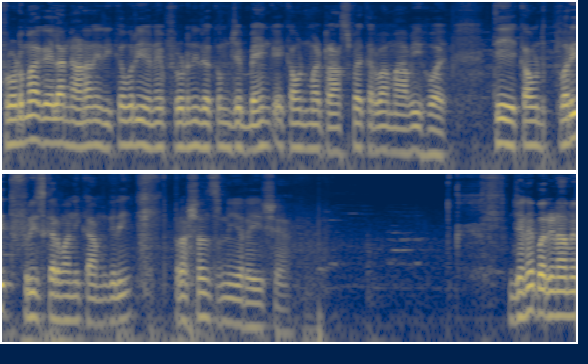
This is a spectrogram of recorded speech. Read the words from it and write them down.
ફ્રોડમાં ગયેલા નાણાંની રિકવરી અને ફ્રોડની રકમ જે બેંક એકાઉન્ટમાં ટ્રાન્સફર કરવામાં આવી હોય તે એકાઉન્ટ ત્વરિત ફ્રીઝ કરવાની કામગીરી પ્રશંસનીય રહી છે. જેને પરિણામે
